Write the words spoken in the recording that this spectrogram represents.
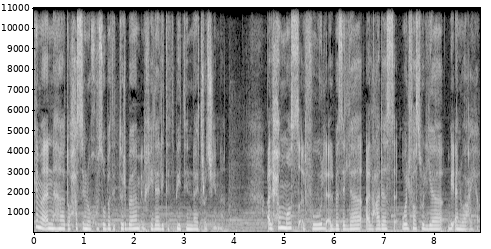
كما أنها تحسن خصوبة التربة من خلال تثبيت النيتروجين. الحمص، الفول، البازلاء، العدس والفاصولياء بأنواعها.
